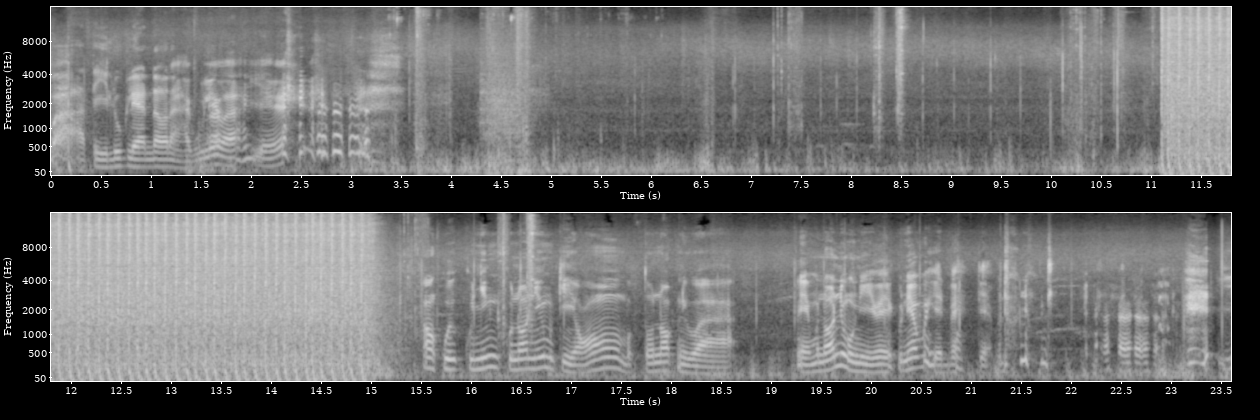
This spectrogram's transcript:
bà thì lúc lên đâu nào cũng lấy bà dễ. ตีลูกแลนเราหนากูเรียกว่าเย้เอ้ากูกูยิงกูนอนยิงเมื่อกี้อ๋อบอกตัวนอกนี่ว่าแหม่งมันนอนอยู่ตรงนี้เว้ยกูเนี้ยไม่เห็นไปเดี๋ยวมันนอนอยู่ตรงนี้อี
